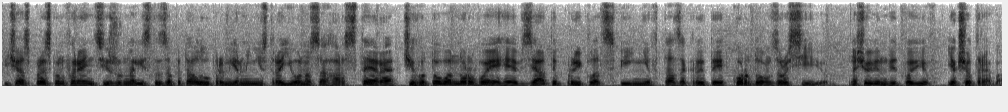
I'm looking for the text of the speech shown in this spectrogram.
Під час прес-конференції журналісти запитали у прем'єр-міністра Йонаса Гарстера, чи готова Норвегія взяти приклад з фіннів та закрити кордон з Росією. На що він відповів: якщо треба.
